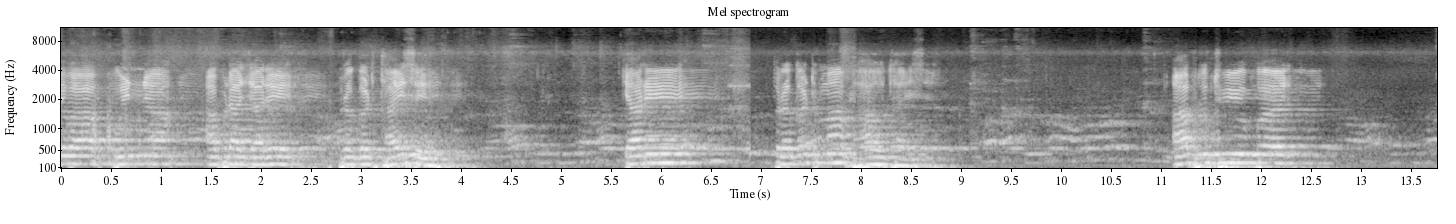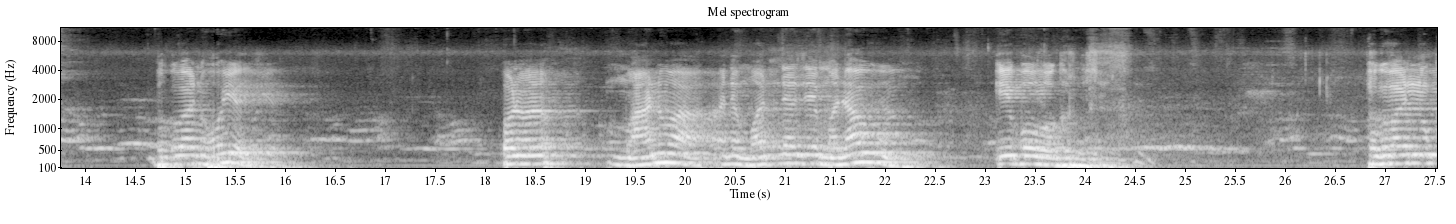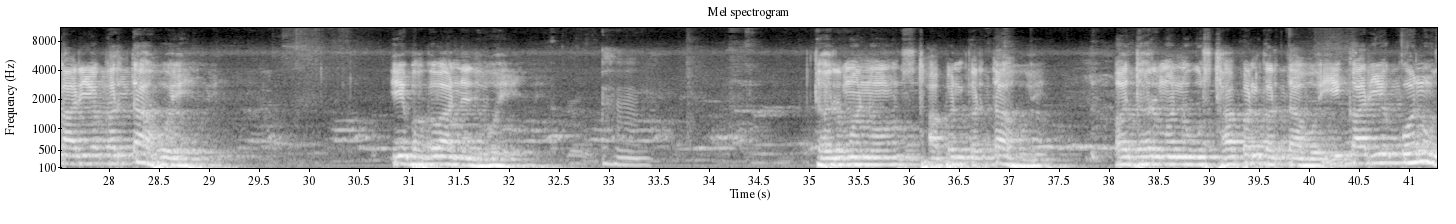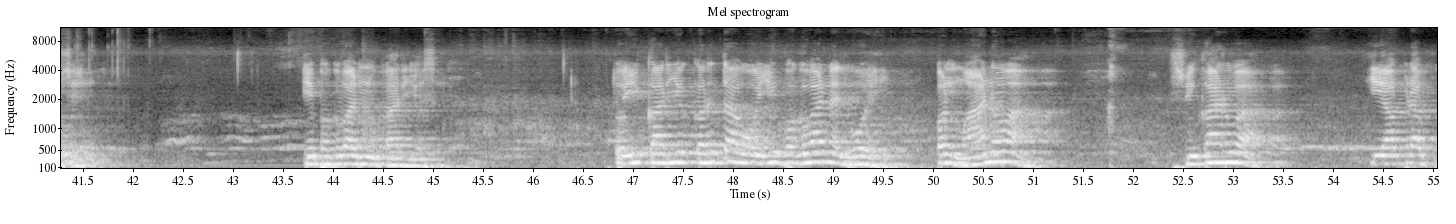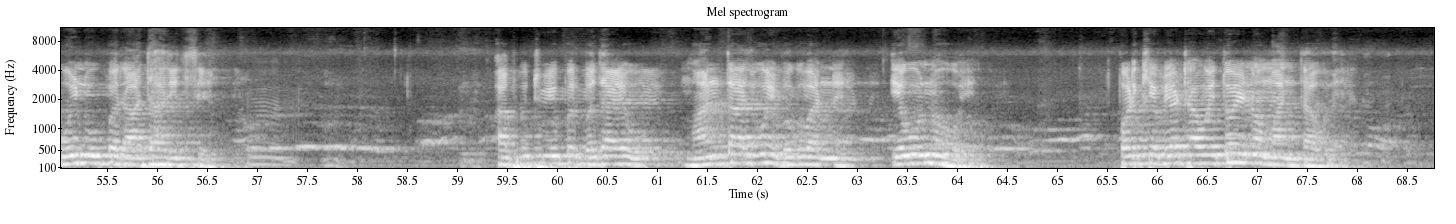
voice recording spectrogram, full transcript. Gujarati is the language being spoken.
એવા પુણ્ય આપણા જ્યારે પ્રગટ થાય છે, ત્યારે પ્રગટમાં ભાવ થાય છે. આ પૃથ્વી ઉપર ભગવાન હોય જ, પણ માનવા અને મનને જે મનાવવું એ બહુ અઘરું છે. ભગવાનનું કાર્ય કરતા હોય એ ભગવાન જ હોય. ધર્મનું સ્થાપન કરતા હોય અધર્મનું સ્થાપન કરતા હોય એ કાર્ય કોનું છે? એ ભગવાનનું કાર્ય છે. તો એ કાર્ય કરતા હોય એ ભગવાન જ હોય. પણ માનવા સ્વીકારવા એ આપણા કોઈની ઉપર આધારિત છે. આ પૃથ્વી ઉપર બધા એવું માનતા જ હોય ભગવાનને, એવું ન હોય. પડખે બેઠા હોય તોય ન માનતા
